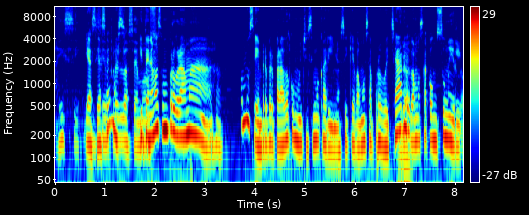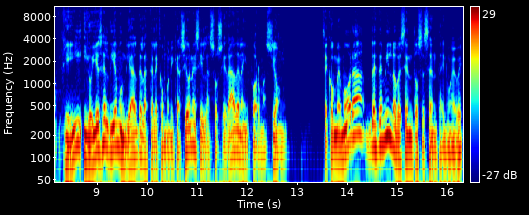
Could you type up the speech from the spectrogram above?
Ay, sí. Y así hacemos. Lo hacemos. Y tenemos un programa como siempre, preparado con muchísimo cariño, así que vamos a aprovecharlo y vamos a consumirlo. Sí, y hoy es el Día Mundial de las Telecomunicaciones y la Sociedad de la Información. Se conmemora desde 1969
